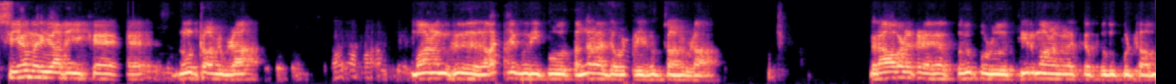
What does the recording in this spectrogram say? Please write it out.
சுயமரியாதைக்க நூற்றாண்டு விழா. மாணவர்கள் ராஜகுரி கு. தங்கராஜ் அவருடைய நூற்றாண்டு விழா. திராவிட கழக பொதுக்குழு தீர்மான விளக்க பொதுக்கூட்டம்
